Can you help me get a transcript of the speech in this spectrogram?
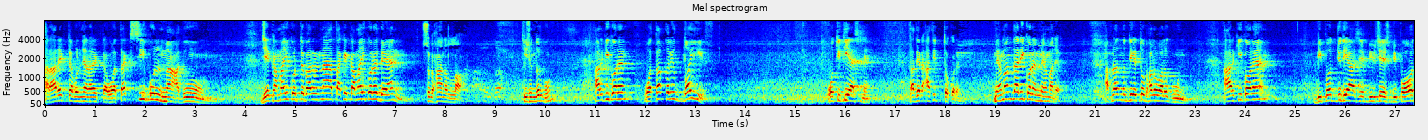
আর আরেকটা বলছেন, আরেকটা ওয়াতাকসিবুল মাদুম। যে কামাই করতে পারেন না, তাকে কামাই করে দেন। সুবহান আল্লাহ কি সুন্দর গুণ। আর কি করেন? অতিথি আসলে তাদের আতিথ্য করেন। মেহমানদারি করেন মেহমানের। আপনার মধ্যে এত ভালো ভালো গুণ। আর কি করেন? বিপদ যদি আসে, বিশেষ বিপদ,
